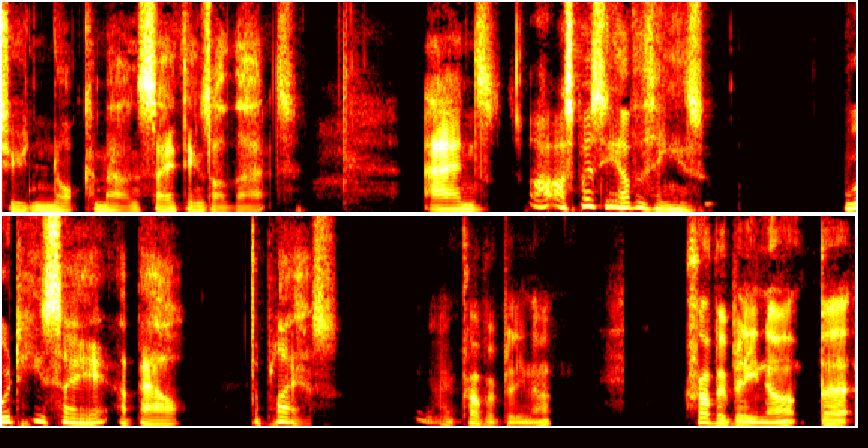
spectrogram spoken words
to not come out and say things like that? And I, I suppose the other thing is, would he say it about the players? Probably not. Probably not, but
